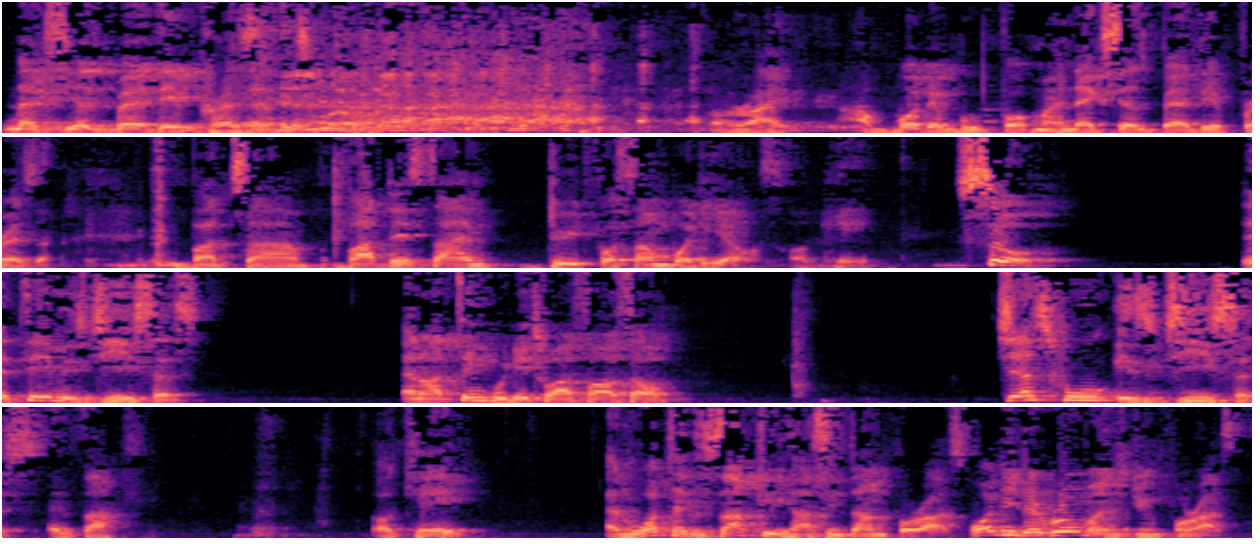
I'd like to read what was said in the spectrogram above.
next year's birthday present. Alright, I bought a book for my next year's birthday present. But, um, but this time, do it for somebody else, okay. So, the theme is Jesus. And I think we need to ask ourselves, just who is Jesus exactly? Okay? And what exactly has he done for us? What did the Romans do for us?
